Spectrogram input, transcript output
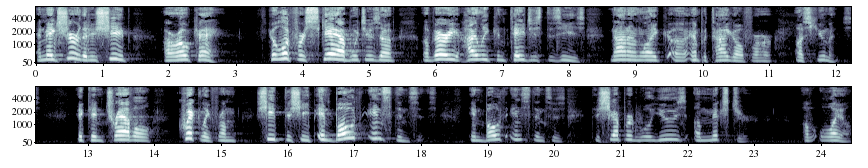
and make sure that his sheep are okay. He'll look for scab, which is a, a very highly contagious disease, not unlike uh, impetigo for us humans. It can travel quickly from sheep to sheep. In both instances, in both instances, the shepherd will use a mixture of oil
